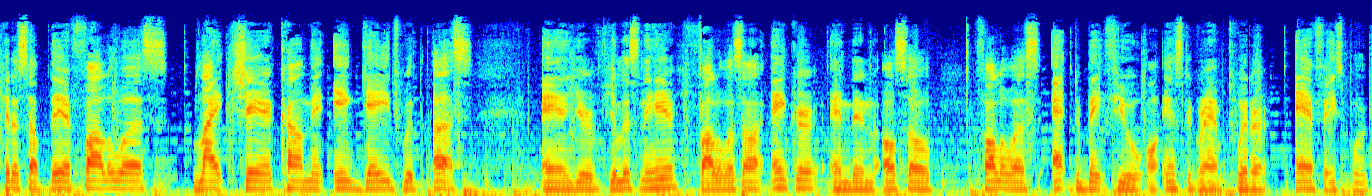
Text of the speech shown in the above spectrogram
Hit us up there. Follow us. Like, share, comment, engage with us. And you're, if you're listening here, follow us on Anchor. And then also follow us at Debate Fuel on Instagram, Twitter, and Facebook.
